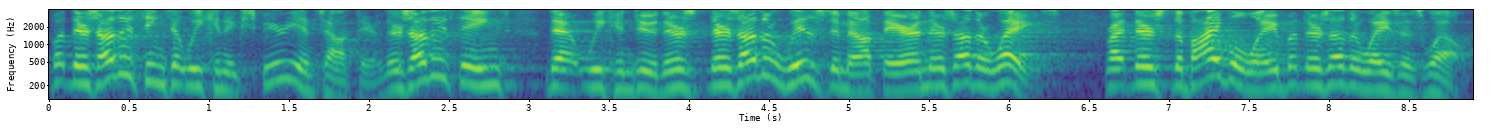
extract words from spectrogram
but there's other things that we can experience out there. There's other things that we can do. There's, there's other wisdom out there, and there's other ways, right? There's the Bible way, but there's other ways as well.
